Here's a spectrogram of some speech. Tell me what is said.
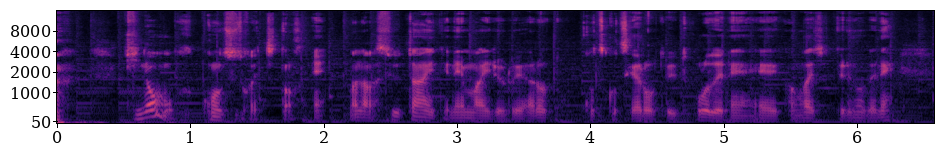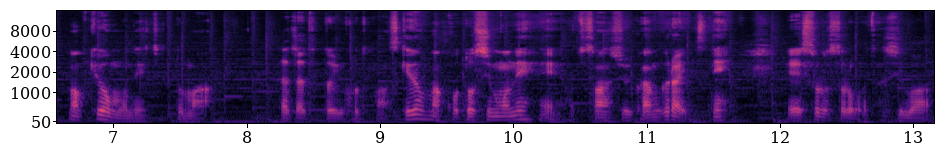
昨日も今週とか言っちゃったんですね。まあなんか週単位でね、まあいろいろやろうと、コツコツやろうというところでね、えー考えちゃってるのでね、まあ今日もね、ちょっとまあ、ラジャタということなんですけど、まあ今年もね、えーあと3週間ぐらいですね、えーそろそろ私は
